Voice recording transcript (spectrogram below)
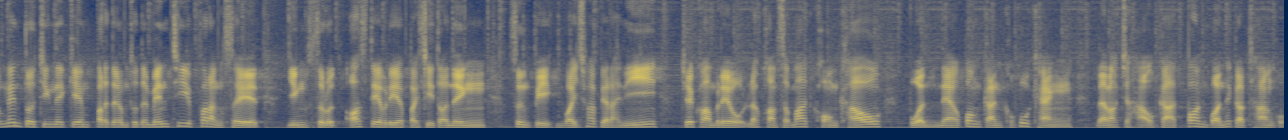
ลงเล่นตัวจริงในเกมประเดิมทัวร์นาเมนต์ที่ฝรั่งเศส ยิงสรุดออสเตรเลียไป 4 ต่อ 1 ซึ่งปีกวัย25ปีรายนี้ ใช้ความเร็วและความสามารถของเขาป่วนแนวป้องกันของคู่แข่ง และมักจะหาโอกาสป้อนบอลให้กับทางโอ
